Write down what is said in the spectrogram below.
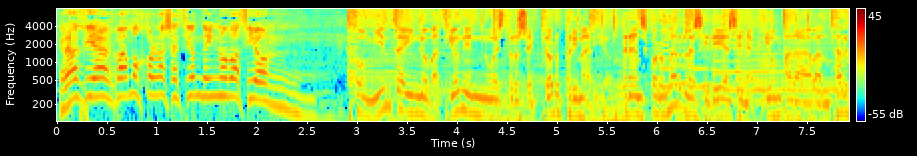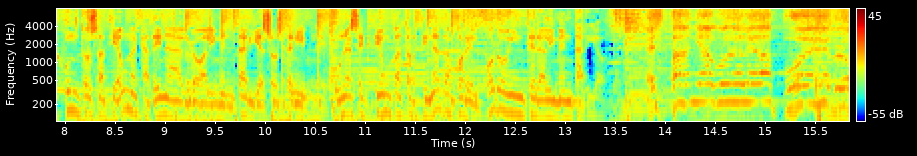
Gracias. Vamos con la sección de innovación. Comienza innovación en nuestro sector primario. Transformar las ideas en acción para avanzar juntos hacia una cadena agroalimentaria sostenible. Una sección patrocinada por el Foro Interalimentario. España huele a pueblo,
